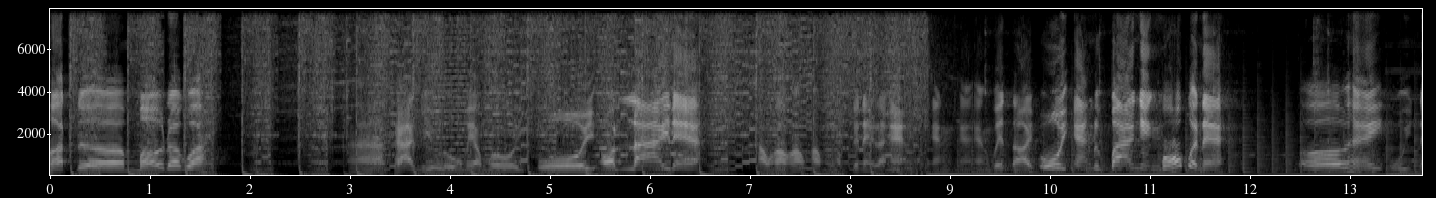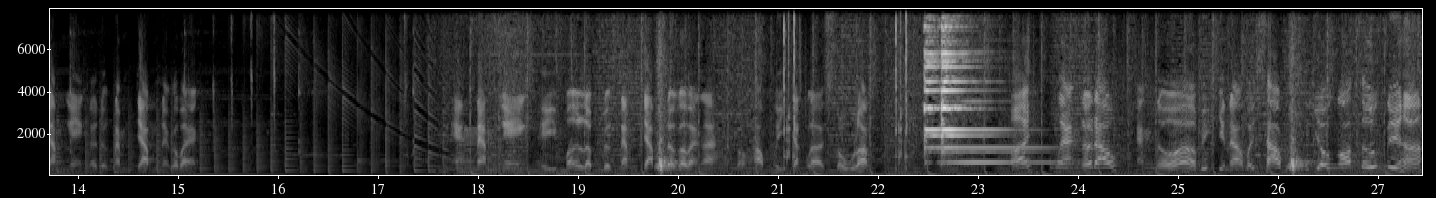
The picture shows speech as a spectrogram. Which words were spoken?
hết uh, mớ đó quá khá nhiều luôn mấy ông ơi. Ôi online nè. Không không không không. Cái này là ăn ăn ăn, ăn vết đợi ôi ăn được ba ngàn mốt rồi nè. Ơ hay. Ui năm ngàn là được 500 nè các bạn. Ăn 5 ngàn thì mới lụm được 500 đó các bạn à. Còn không thì chắc là xu lắm. Ơi không ăn nữa đâu. Ăn nữa biết chừng nào mới sống, vô ngó tướng đi hả?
